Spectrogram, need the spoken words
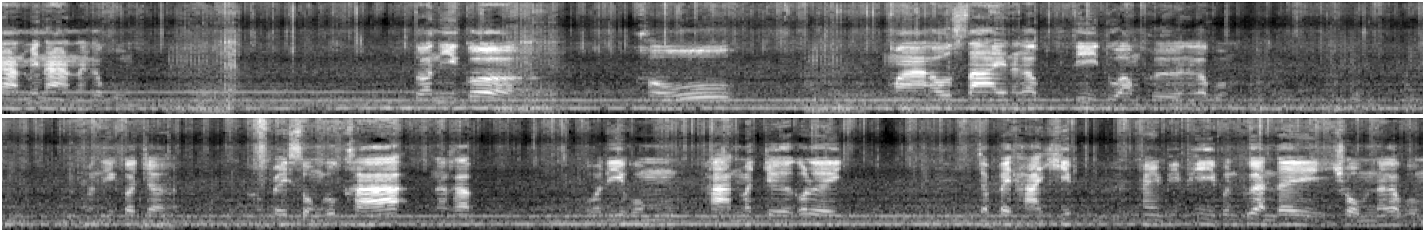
งานไม่นานนะครับผม ตอนนี้ก็เขามาเอาทรายนะครับ ที่ตัวอำเภอนะครับผม วันนี้ก็จะไปส่งลูกค้านะครับพอดีผมผ่านมาเจอก็เลย จะไปถ่ายคลิปให้พี่ๆเพื่อนๆได้ชมนะครับผม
